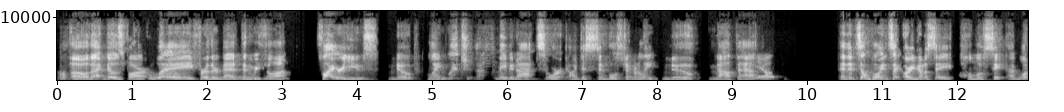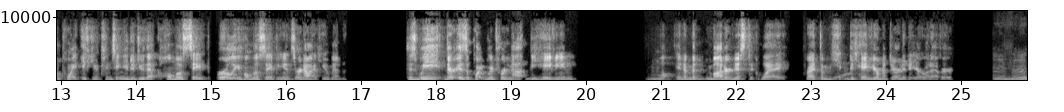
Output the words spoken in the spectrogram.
oh, that goes far way further back than we thought. Mm-hmm. Fire use, nope. Language, uh, maybe not. Or I guess symbols generally, nope, not that. Yep. And at some point, it's like, are you going to say Homo sap? At one point, if you continue to do that, Homo sap, early Homo sapiens are not human, because we there is a point in which we're not behaving mo- in a modernistic way, right? The yeah. behavior modernity or whatever. Mm-hmm.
